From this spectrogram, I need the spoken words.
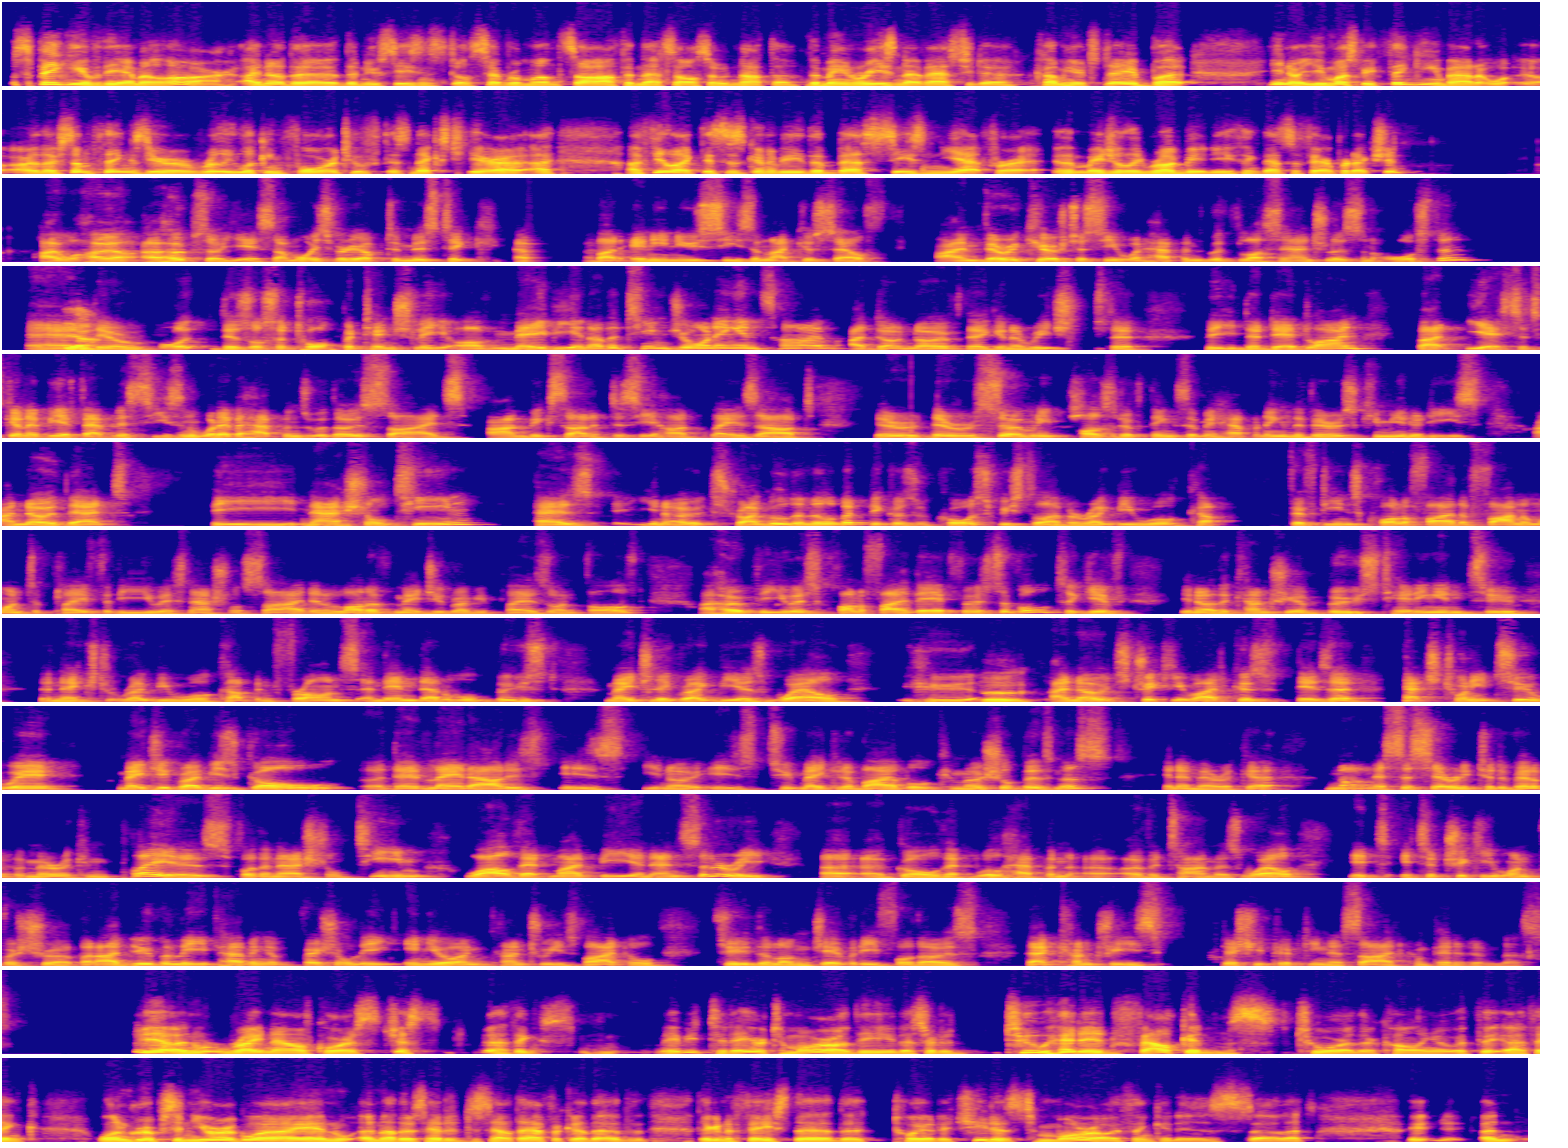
speaking of the MLR, I know the the new season's still several months off, and that's also not the, the main reason I've asked you to come here today. But you know, you must be thinking about it. Are there some things you're really looking forward to for this next year? I I feel like this is going to be the best season yet for uh, Major League Rugby. Do you think that's a fair prediction? I, I, I hope so. Yes, I'm always very optimistic about any new season like yourself. I'm very curious to see what happens with Los Angeles and Austin. And yeah. there, there's also talk potentially of maybe another team joining in time. I don't know if they're going to reach the, the, the deadline, but yes, it's going to be a fabulous season. Whatever happens with those sides, I'm excited to see how it plays out. There, there are so many positive things that have been happening in the various communities. I know that the national team has, you know, struggled a little bit because, of course, we still have a Rugby World Cup 15s qualify, the final one to play for the US national side, and a lot of major rugby players are involved. I hope the US qualify there first of all to give you know the country a boost heading into the next Rugby World Cup in France, and then that will boost Major League Rugby as well. Who mm. I know it's tricky, right? Because there's a catch 22 where Major League Rugby's goal uh, they've laid out is is you know is to make it a viable commercial business in America, not necessarily to develop American players for the national team, while that might be an ancillary uh, goal that will happen uh, over time as well. It's, it's a tricky one for sure. But I do believe having a professional league in your own country is vital to the longevity for those that country's, especially 15 aside, competitiveness. Yeah, and right now, of course, just I think maybe today or tomorrow, the the sort of two-headed Falcons tour they're calling it. With the I think one group's in Uruguay and another's headed to South Africa. They're, they're going to face the the Toyota Cheetahs tomorrow. I think it is. So that's and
